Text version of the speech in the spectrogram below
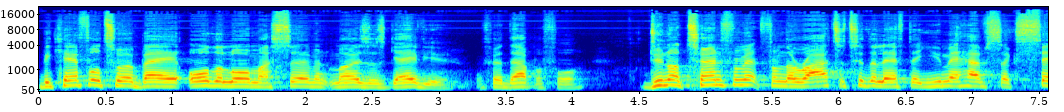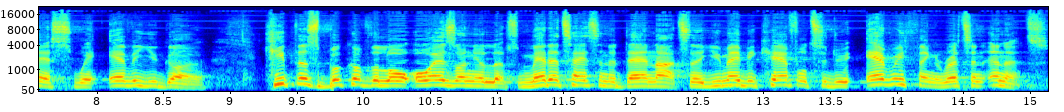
Be careful to obey all the law my servant Moses gave you. We've heard that before. Do not turn from it from the right or to the left that you may have success wherever you go. Keep this book of the law always on your lips. Meditate in it day and night so that you may be careful to do everything written in it.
